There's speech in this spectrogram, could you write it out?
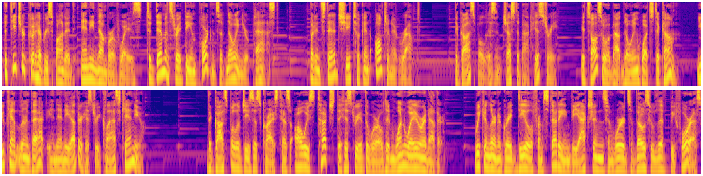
The teacher could have responded any number of ways to demonstrate the importance of knowing your past, but instead she took an alternate route. The gospel isn't just about history, it's also about knowing what's to come. You can't learn that in any other history class, can you? The gospel of Jesus Christ has always touched the history of the world in one way or another. We can learn a great deal from studying the actions and words of those who lived before us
